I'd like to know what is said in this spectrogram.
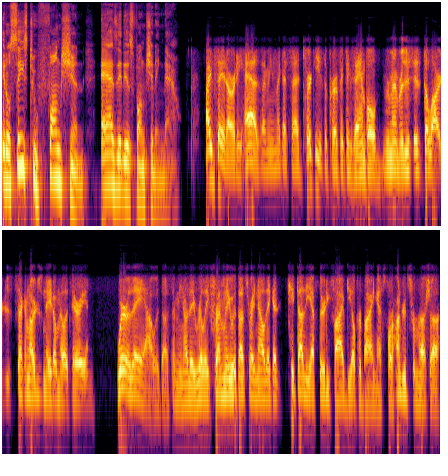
it'll cease to function as it is functioning now. I'd say it already has. I mean, like I said, Turkey is the perfect example. Remember, this is the largest, second largest NATO military, and where are they at with us? I mean, are they really friendly with us right now? They got kicked out of the F 35 deal for buying S 400s from Russia.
